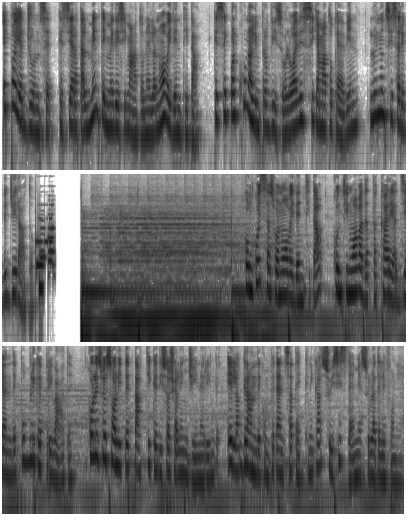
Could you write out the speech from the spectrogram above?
E poi aggiunse che si era talmente immedesimato nella nuova identità che se qualcuno all'improvviso lo avesse chiamato Kevin, lui non si sarebbe girato. Con questa sua nuova identità continuava ad attaccare aziende pubbliche e private, con le sue solite tattiche di social engineering e la grande competenza tecnica sui sistemi e sulla telefonia.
